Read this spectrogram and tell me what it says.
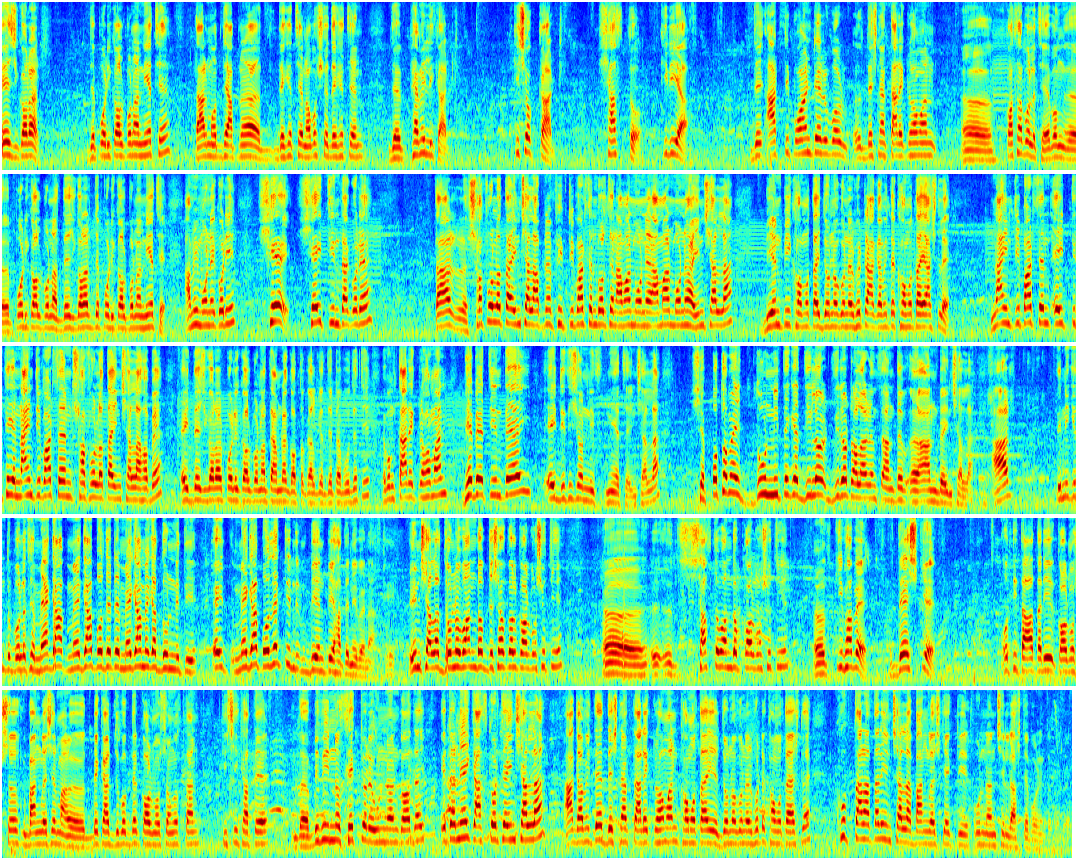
দেশ গড়ার যে পরিকল্পনা নিয়েছে, তার মধ্যে আপনারা দেখেছেন, অবশ্যই দেখেছেন যে ফ্যামিলি কার্ড কৃষক কার্ড স্বাস্থ্য, ক্রিয়া, যে আটটি পয়েন্টের উপর দেশনায়ক তারেক রহমান কথা বলেছে এবং পরিকল্পনা, দেশ গড়ার যে পরিকল্পনা নিয়েছে, আমি মনে করি সে সেই চিন্তা করে তার সফলতা ইনশাল্লাহ আপনি ফিফটি পার্সেন্ট বলছেন। আমার মনে আমার মনে হয় ইনশাল্লাহ বিএনপি ক্ষমতায় জনগণের ভোটে আগামীতে ক্ষমতায় আসলে নাইনটি পার্সেন্ট এইটটি থেকে নাইনটি পার্সেন্ট সফলতা ইনশাল্লাহ হবে। এই দেশ গড়ার পরিকল্পনাতে আমরা গতকালকে যেটা বুঝেছি এবং তারেক রহমান ভেবে চিন্তেই এই ডিসিশন নিয়েছে ইনশাল্লাহ। সে প্রথমেই দুর্নীতিকে জিরো জিরো টলারেন্স আনতে আনবে ইনশাল্লাহ। আর তিনি কিন্তু বলেছে মেগা মেগা প্রজেক্টে মেগা মেগা দুর্নীতি এই মেগা প্রজেক্টই বিএনপি হাতে নেবে না। ইনশাল্লাহ জনবান্ধব যে সকল কর্মসূচি স্বাস্থ্যবান্ধব কর্মসূচি কীভাবে দেশকে অতি তাড়াতাড়ি কর্মস, বাংলাদেশের বেকার যুবকদের কর্মসংস্থান কৃষিখাতে বিভিন্ন সেক্টরে উন্নয়ন করা যায়, এটা নিয়েই কাজ করছে ইনশাল্লাহ আগামীতে দেশনায়ক তারেক রহমান ক্ষমতায়, জনগণের ভোটে ক্ষমতায় আসলে খুব তাড়াতাড়ি ইনশাল্লাহ বাংলাদেশকে একটি উন্নয়নশীল রাষ্ট্রে পরিণত করবে।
